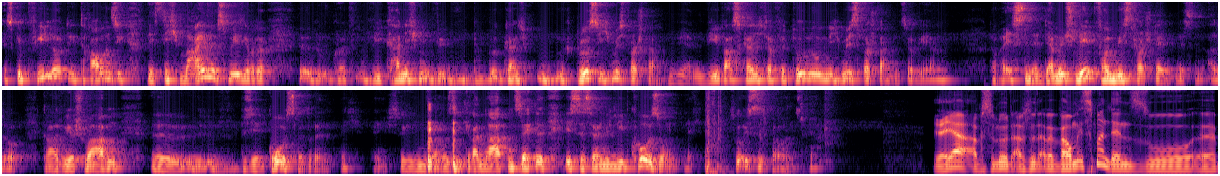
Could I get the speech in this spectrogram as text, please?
es gibt viele Leute, die trauen sich, jetzt nicht meinungsmäßig, aber äh, Gott, wie kann ich, wie, kann ich bloß nicht missverstanden werden? Wie, was kann ich dafür tun, um nicht missverstanden zu werden? Dabei ist der Mensch lebt von Missverständnissen. Also gerade wir Schwaben äh, sind groß da drin. Nicht? Wenn ich so Ihnen sage, Sie Granatensäckel, ist es eine Liebkosung. Nicht? So ist es bei uns. Ja. Ja, ja, absolut, absolut. Aber warum ist man denn so, äh,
